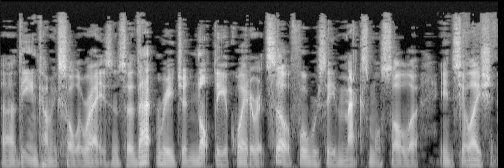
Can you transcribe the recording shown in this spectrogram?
uh, the incoming solar rays, and so that region, not the equator itself, will receive maximal solar insolation.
